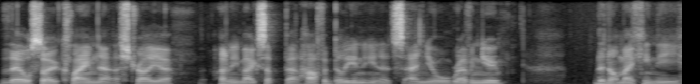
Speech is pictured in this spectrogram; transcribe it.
They also claim that Australia only makes up about half a billion in its annual revenue. They're not making the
